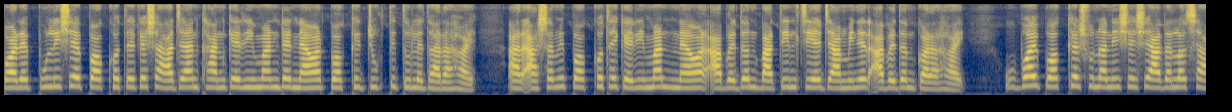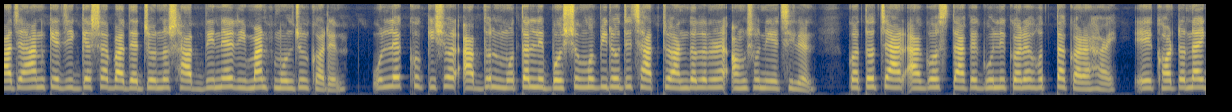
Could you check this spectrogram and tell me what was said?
পরে পুলিশের পক্ষ থেকে শাহজাহান খানকে রিমান্ডে নেওয়ার পক্ষে যুক্তি তুলে ধরা হয়। আর আসামি পক্ষ থেকে রিমান্ড নেওয়ার আবেদন বাতিল চেয়ে জামিনের আবেদন করা হয়। উভয় পক্ষের শুনানি শেষে আদালত শাহজাহানকে জিজ্ঞাসাবাদের জন্য সাত দিনের রিমান্ড মঞ্জুর করেন। উল্লেখ্য, কিশোর আব্দুল মোতাল্লিব বৈষম্য বিরোধী ছাত্র আন্দোলনে অংশ নিয়েছিলেন। গত চার আগস্ট তাকে গুলি করে হত্যা করা হয়। এ ঘটনায়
